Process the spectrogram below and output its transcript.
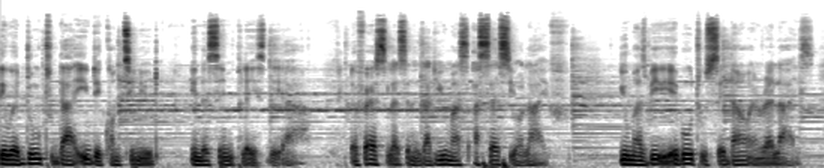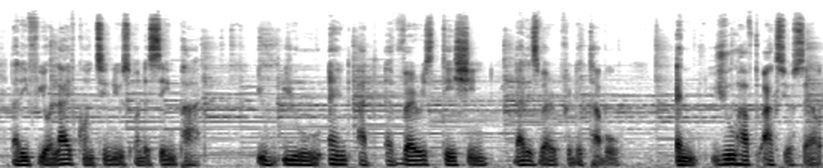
they were doomed to die if they continued in the same place they are. The first lesson is that you must assess your life. You must be able to sit down and realize that if your life continues on the same path, you, you end at a very station that is very predictable. And you have to ask yourself,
